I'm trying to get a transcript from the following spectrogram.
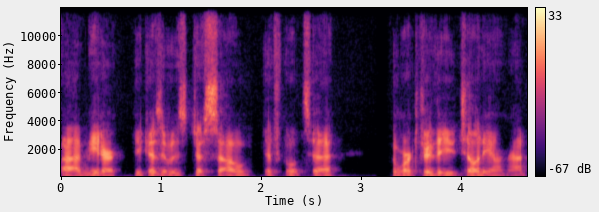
uh, meter because it was just so difficult to to work through the utility on that.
